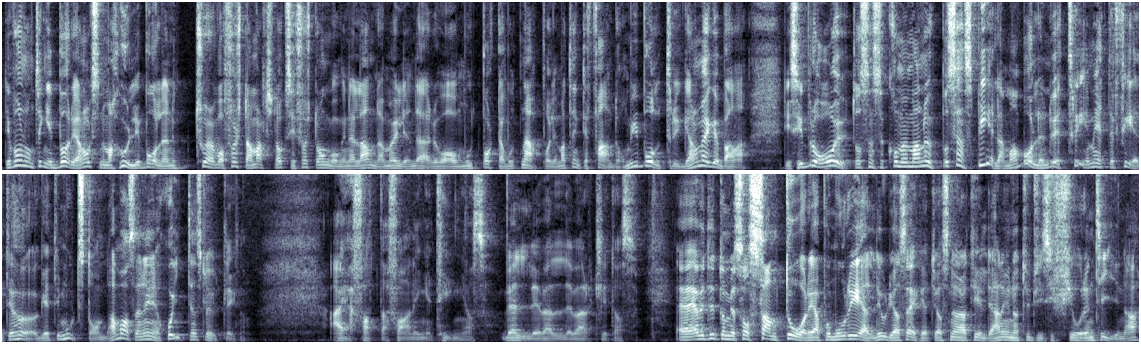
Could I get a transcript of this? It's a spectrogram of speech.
Det var någonting i början också när man höll i bollen, tror jag det var första matchen också, i första omgången eller andra möjligen där det var mot, borta mot Napoli. Man tänkte fan, de är ju bolltrygga de här gubbarna. Det ser bra ut och sen så kommer man upp och sen spelar man bollen, du vet, tre meter fel till höger till motståndaren bara, sen är den skiten slut liksom. Nej, jag fattar fan ingenting alltså. Väldigt, väldigt märkligt alltså. Eh, jag vet inte om jag sa Sampdoria på Moriel, det gjorde jag säkert. Jag snörade till det. Han är ju naturligtvis i Fiorentina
